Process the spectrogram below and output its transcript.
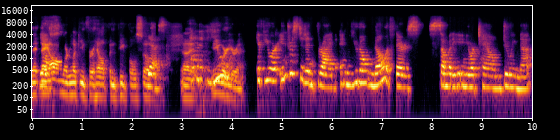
they, yes. they, all are looking for help and people. So yes. Uh, and if you, where you're at. If you are interested in Thrive and you don't know if there's somebody in your town doing that,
